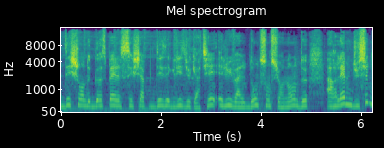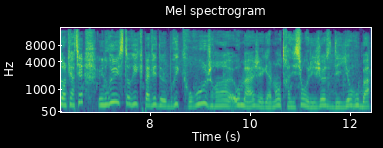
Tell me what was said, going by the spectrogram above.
Des chants de gospel s'échappent des églises du quartier et lui valent donc son surnom de Harlem du Sud. Dans le quartier, une rue historique pavée de briques rouges rend hommage également aux traditions religieuses des Yoruba,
